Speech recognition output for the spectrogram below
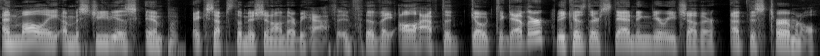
And Molly, a mischievous imp, accepts the mission on their behalf. And so they all have to go together because they're standing near each other at this terminal.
